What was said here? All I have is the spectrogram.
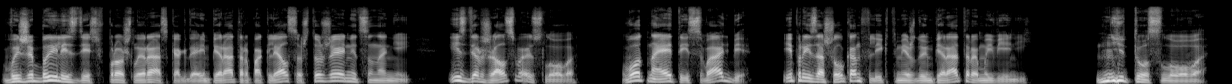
«Вы же были здесь в прошлый раз, когда император поклялся, что женится на ней, и сдержал свое слово. Вот на этой свадьбе и произошел конфликт между императором и Веней. «Не то слово»,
